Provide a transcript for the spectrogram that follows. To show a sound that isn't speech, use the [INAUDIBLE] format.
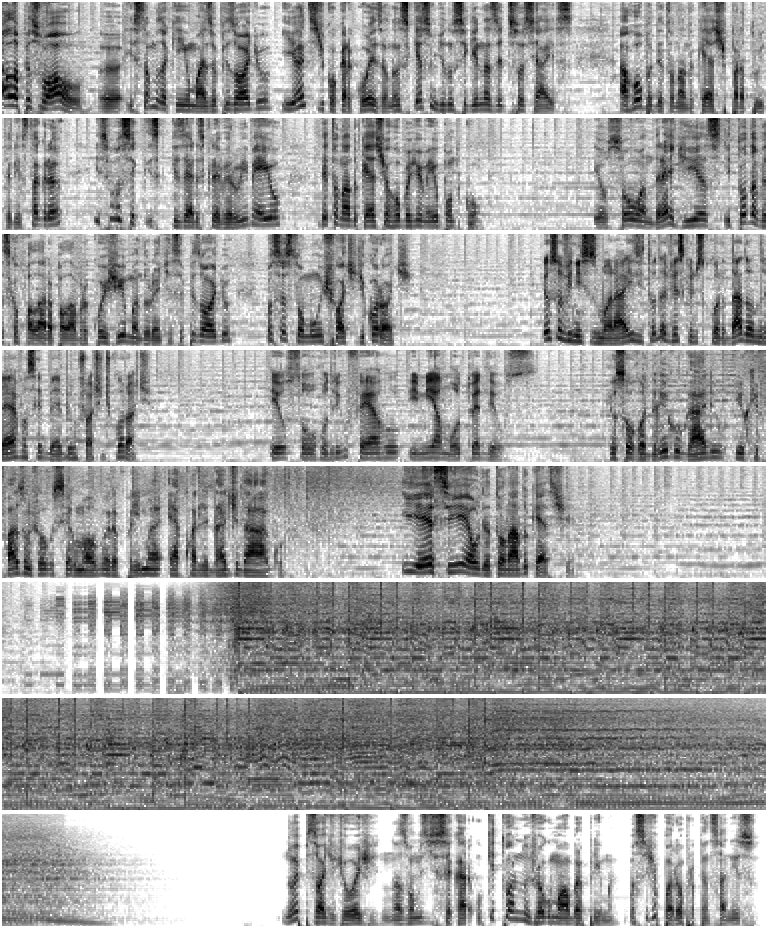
Fala pessoal, uh, estamos aqui em mais um episódio e antes de qualquer coisa, não esqueçam de nos seguir nas redes sociais. Arroba DetonadoCast para Twitter e Instagram e se você quiser escrever o um e-mail, detonadocast.gmail.com. Eu sou o André Dias e toda vez que eu falar a palavra Kojima durante esse episódio, vocês tomam um shot de corote. Eu sou Vinícius Moraes e toda vez que eu discordar do André, você bebe um shot de corote. Eu sou o Rodrigo Ferro e Miyamoto é Deus. Eu sou Rodrigo Galho e o que faz um jogo ser uma obra-prima é a qualidade da água. E esse é o Detonado Cast. No episódio de hoje, nós vamos dissecar o que torna um jogo uma obra-prima. Você já parou para pensar nisso?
